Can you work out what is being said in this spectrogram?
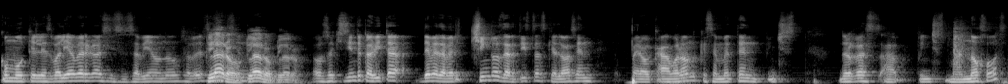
como que les valía verga si se sabía o no, ¿sabes? Claro, Siento- claro, claro. O sea, que siento que ahorita debe de haber chingos de artistas que lo hacen, pero cabrón, que se meten pinches drogas a pinches manojos,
